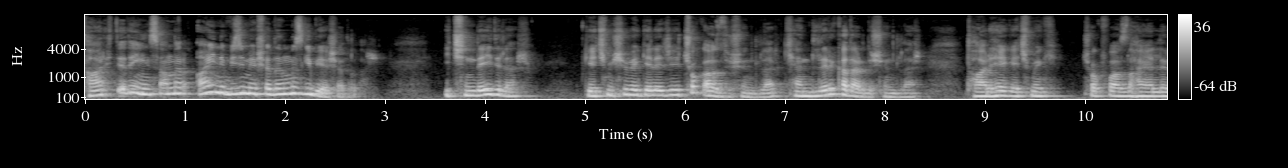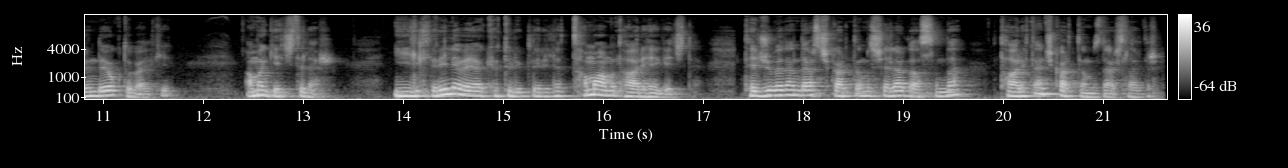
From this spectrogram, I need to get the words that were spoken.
Tarihte de insanlar aynı bizim yaşadığımız gibi yaşadılar. İçindeydiler. Geçmişi ve geleceği çok az düşündüler. Kendileri kadar düşündüler. Tarihe geçmek çok fazla hayallerinde yoktu belki. Ama geçtiler. İyilikleriyle veya kötülükleriyle tamamı tarihe geçti. Tecrübeden ders çıkarttığımız şeyler de aslında tarihten çıkarttığımız derslerdir.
